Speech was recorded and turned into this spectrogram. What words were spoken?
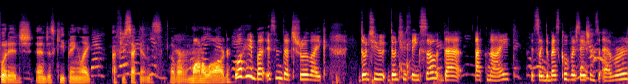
footage and just keeping like a few seconds of our monologue. Well, hey, but isn't that true? Like, don't you don't you think so? That at night it's like the best conversations ever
